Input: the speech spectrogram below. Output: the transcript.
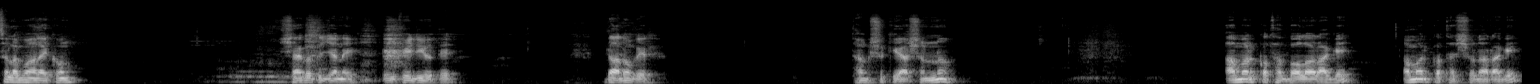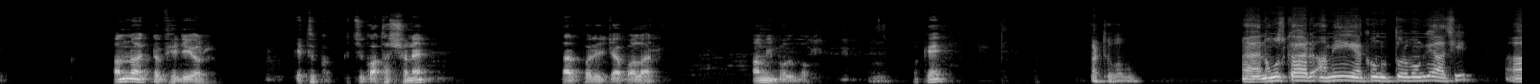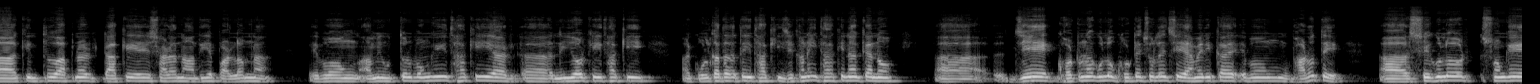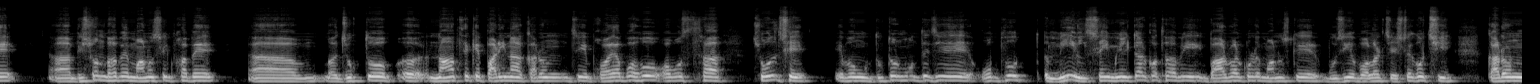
সালামু আলাইকুম। স্বাগত জানাই এই ভিডিওতে। দানবের ধ্বংস কি আসন্ন? আমার কথা বলার আগে, আমার কথা শোনার আগে, অন্য একটা ভিডিওর কিছু কিছু কথা শোনেন, তারপরে যা বলার আমি বলব। ওকে? পার্থবাবু হ্যাঁ নমস্কার। আমি এখন উত্তরবঙ্গে আছি। কিন্তু আপনার ডাকে সাড়া না দিয়ে পারলাম না এবং আমি উত্তরবঙ্গেই থাকি আর নিউ ইয়র্কেই থাকি আর কলকাতাতেই থাকি, যেখানেই থাকি না কেন যে ঘটনাগুলো ঘটে চলেছে আমেরিকায় এবং ভারতে সেগুলোর সঙ্গে ভীষণভাবে মানসিকভাবে যুক্ত না থেকে পারি না। কারণ যে ভয়াবহ অবস্থা চলছে এবং দুটোর মধ্যে যে অদ্ভুত মিল, সেই মিলটার কথা আমি বারবার করে মানুষকে বুঝিয়ে বলার চেষ্টা করছি। কারণ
